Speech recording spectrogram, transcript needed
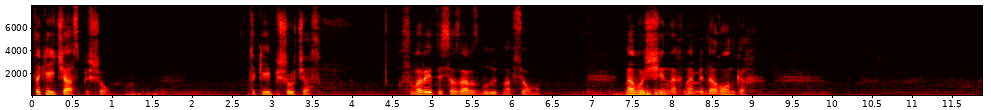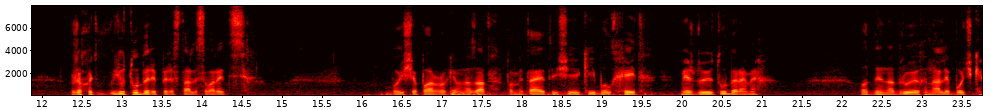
Такий час пішов. Такий пішов час. Сваритися зараз будуть на всьому. На вощинах, на медогонках. Вже хоч ютубери перестали сваритися. Бо ще пару років назад, пам'ятаєте, ще який був хейт між ютуберами. Одні на других гнали бочки.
